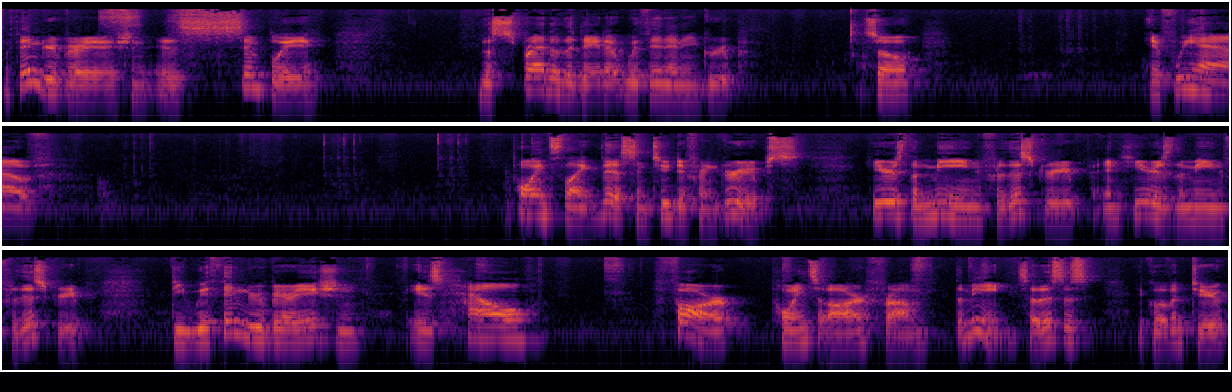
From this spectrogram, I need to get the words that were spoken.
Within group variation is simply the spread of the data within any group. So if we have points like this in two different groups, here's the mean for this group, and here's the mean for this group. The within group variation is how far points are from the mean. So this is equivalent to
